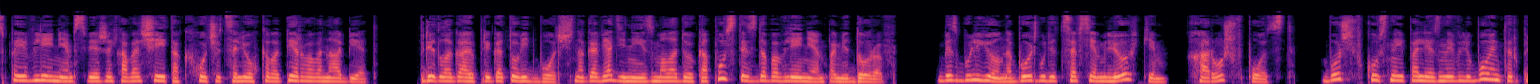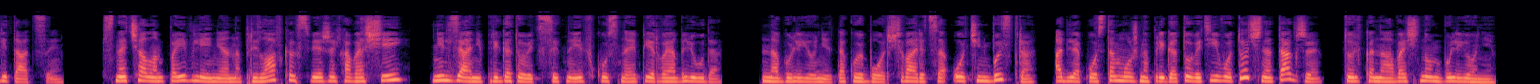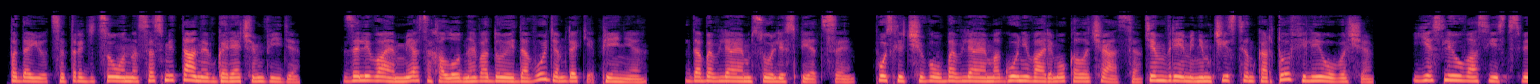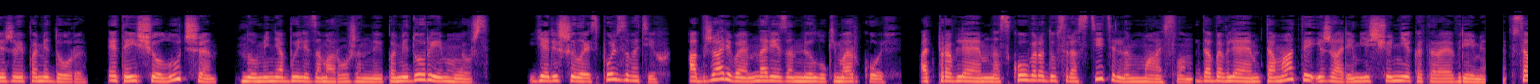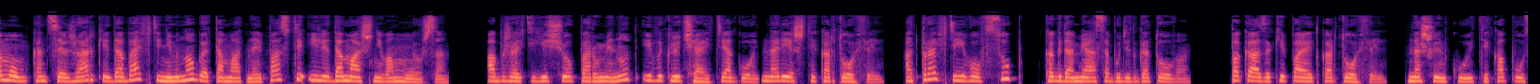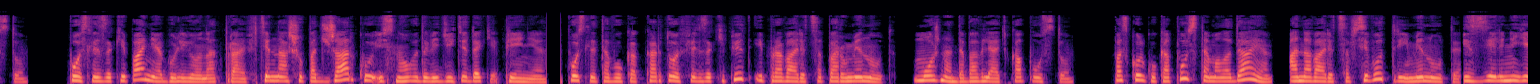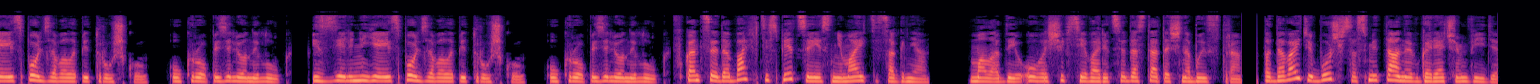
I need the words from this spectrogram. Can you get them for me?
С появлением свежих овощей так хочется легкого первого на обед. Предлагаю приготовить борщ на говядине из молодой капусты с добавлением помидоров. Без бульона борщ будет совсем легким, хорош в пост. Борщ вкусный и полезный в любой интерпретации. С началом появления на прилавках свежих овощей, нельзя не приготовить сытное и вкусное первое блюдо. На бульоне такой борщ варится очень быстро, а для поста можно приготовить его точно так же, только на овощном бульоне. Подается традиционно со сметаной в горячем виде. Заливаем мясо холодной водой и доводим до кипения. Добавляем соль и специи, после чего убавляем огонь и варим около часа. Тем временем чистим картофель и овощи. Если у вас есть свежие помидоры, это еще лучше, но у меня были замороженные помидоры и морс. Я решила использовать их. Обжариваем нарезанный лук и морковь, отправляем на сковороду с растительным маслом. Добавляем томаты и жарим еще некоторое время. В самом конце жарки добавьте немного томатной пасты или домашнего морса. Обжарьте еще пару минут и выключайте огонь. Нарежьте картофель, отправьте его в суп, когда мясо будет готово. Пока закипает картофель, нашинкуйте капусту. После закипания бульона отправьте нашу поджарку и снова доведите до кипения. После того как картофель закипит и проварится пару минут, можно добавлять капусту. Поскольку капуста молодая, она варится всего 3 минуты. Из зелени я использовала петрушку, укроп и зеленый лук. Из зелени я использовала петрушку, укроп и зеленый лук. В конце добавьте специи и снимайте с огня. Молодые овощи все варятся достаточно быстро. Подавайте борщ со сметаной в горячем виде.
